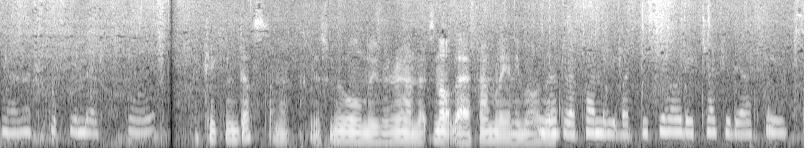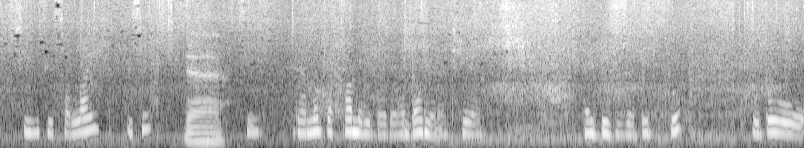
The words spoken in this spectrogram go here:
Yeah, that's the female. So They're kicking dust on it. It's all moving around. That's not their family anymore. not their family, but you see how they touch with their feet. See, this is alive. You see? Yeah. See, they are not the family, but they are dominant here. LBs is a big group, although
